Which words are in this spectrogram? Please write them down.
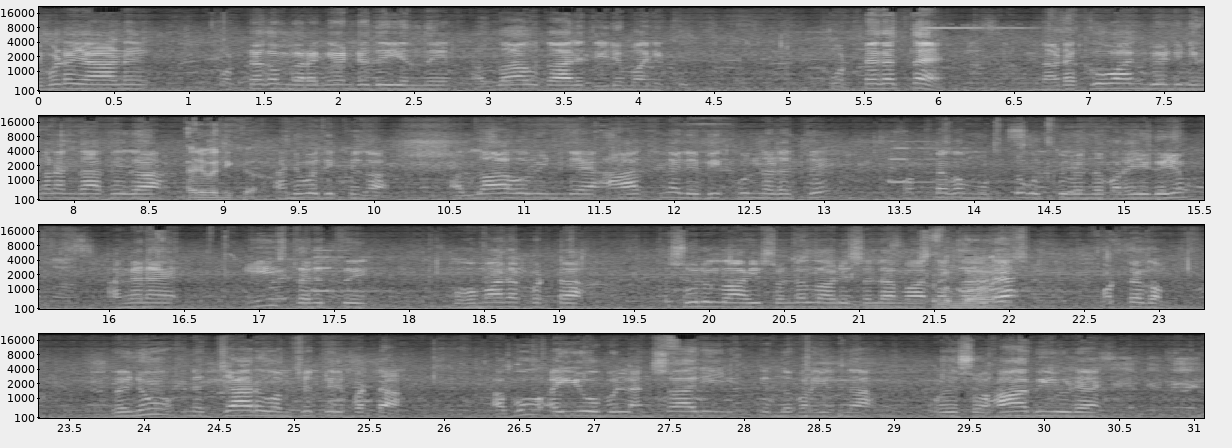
എവിടെയാണ് ഒട്ടകം ഇറങ്ങേണ്ടത് എന്ന് അള്ളാഹു താല തീരുമാനിക്കും. ഒട്ടകത്തെ നടക്കുവാൻ വേണ്ടി നിങ്ങൾ എന്താക്കുക അനുവദിക്കുക. അനുവദിക്കുക. അള്ളാഹുവിന്റെ ആജ്ഞ ലഭിക്കുന്നിടത്ത് ഒട്ടകം മുട്ടുകുത്തുമെന്ന് പറയുകയും അങ്ങനെ ഈ സ്ഥലത്ത് ബഹുമാനപ്പെട്ട റസൂലുള്ളാഹി സ്വല്ലല്ലാഹി അലൈഹി വസല്ലം തങ്ങളുടെ ഒട്ടകം ബനു നജ്ജാർ വംശത്തിൽപ്പെട്ട അബു അയ്യൂബുൽ അൻസാരി എന്ന് പറയുന്ന ഒരു സ്വഹാബിയുടെ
